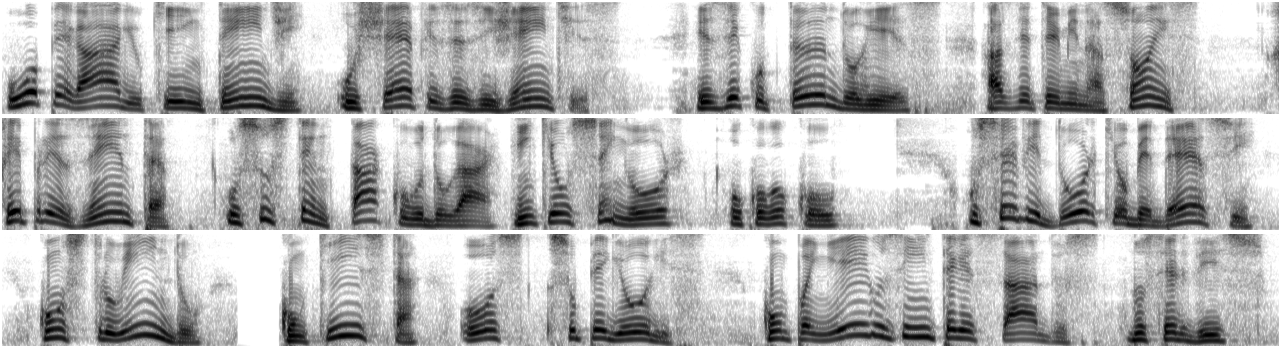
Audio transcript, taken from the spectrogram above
O operário que entende os chefes exigentes executando-lhes as determinações, representa o sustentáculo do lar em que o Senhor o colocou. O servidor que obedece, construindo, conquista os superiores, companheiros e interessados no serviço.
